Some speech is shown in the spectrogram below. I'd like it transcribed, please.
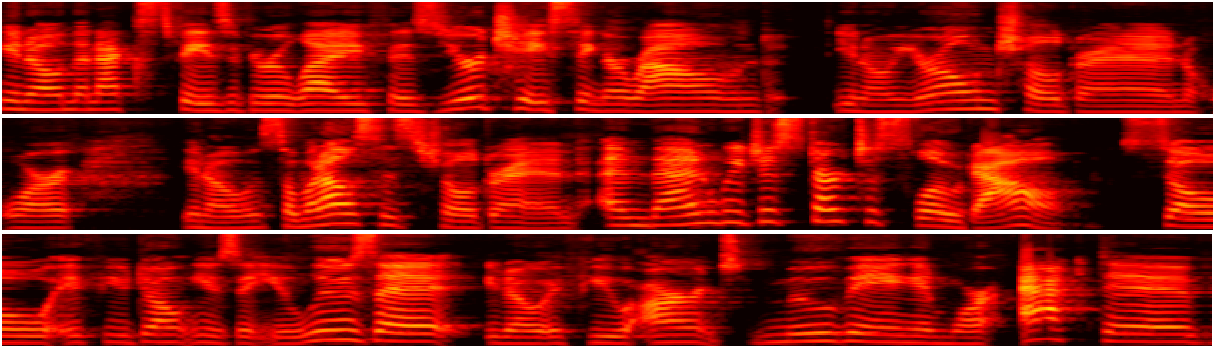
you know in the next phase of your life is you're chasing around you know your own children or you know, someone else's children. And then we just start to slow down. So if you don't use it, you lose it. You know, if you aren't moving and more active,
